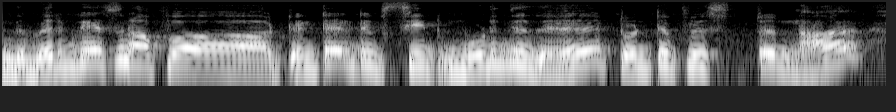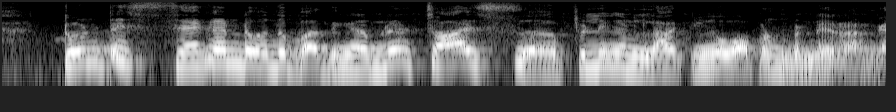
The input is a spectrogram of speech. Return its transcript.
இந்த வெரிஃபிகேஷன் ஆஃப் டென்டேட்டிவ் சீட் முடிஞ்சது டுவெண்ட்டி ஃபிஃப்த்துன்னா டுவெண்ட்டி செகண்ட் வந்து பார்த்தீங்க அப்படின்னா சாய்ஸ் ஃபில்லிங் அண்ட் லாக்கிங்கை ஓப்பன் பண்ணிடுறாங்க.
